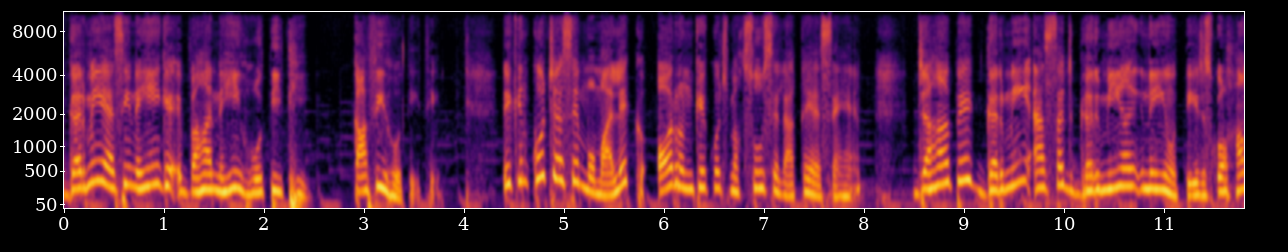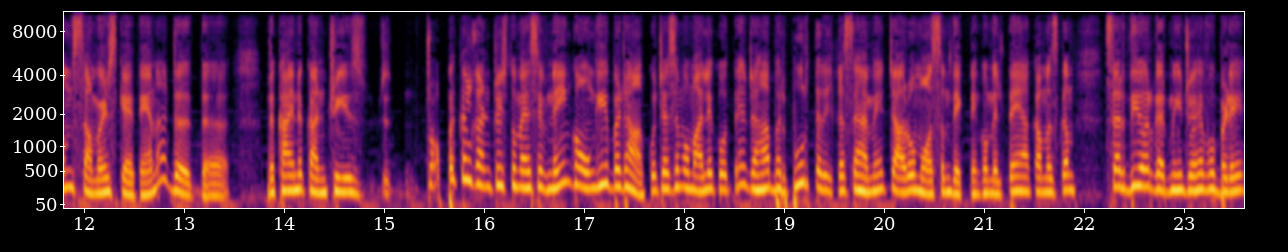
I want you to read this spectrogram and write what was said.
गर्मी ऐसी नहीं कि वहाँ नहीं होती थी, काफ़ी होती थी। लेकिन कुछ ऐसे ममालिक और उनके कुछ मखसूस इलाके ऐसे हैं, जहाँ पे गर्मी एज सच गर्मियाँ नहीं होती, जिसको हम समर्स कहते हैं ना the kind of countries tropical countries तो मैं सिर्फ़ नहीं कहूँगी बट हाँ कुछ ऐसे ममालिक होते हैं जहाँ भरपूर तरीके से हमें चारों मौसम देखने को मिलते हैं। या कम अज कम सर्दी और गर्मी जो है वो बड़े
